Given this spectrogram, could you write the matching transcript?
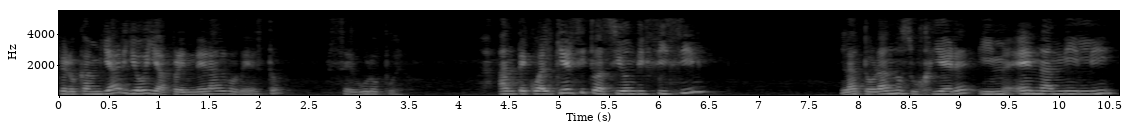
Pero cambiar yo y aprender algo de esto, seguro puedo. Ante cualquier situación difícil, la Torah nos sugiere, enanili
